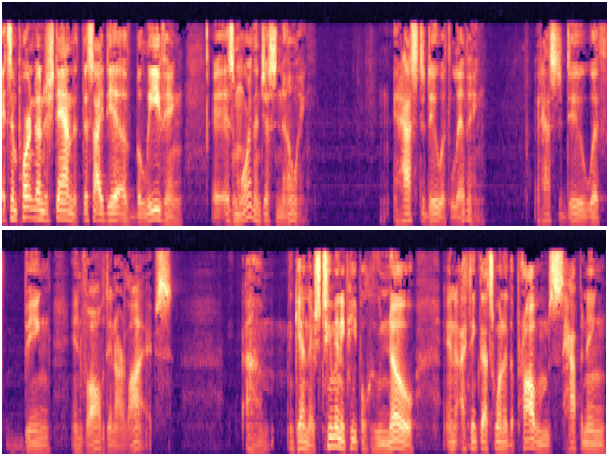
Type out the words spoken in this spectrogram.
it's important to understand that this idea of believing is more than just knowing. It has to do with living. It has to do with being involved in our lives. Um, again, there's too many people who know, and I think that's one of the problems happening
